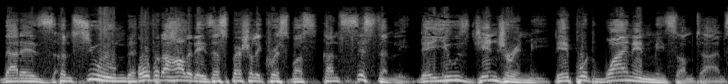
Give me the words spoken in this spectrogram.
that is consumed over the holidays, especially Christmas, consistently. They use ginger in me. They put wine in me sometimes.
